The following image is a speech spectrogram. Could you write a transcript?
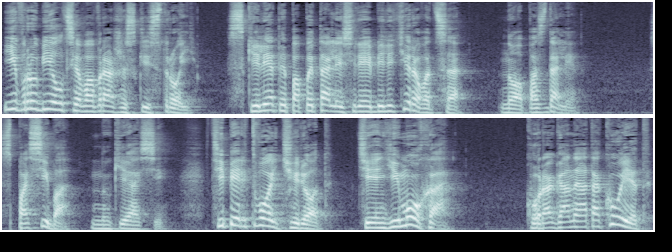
и врубился во вражеский строй. Скелеты попытались реабилитироваться, но опоздали. Спасибо, Нукиаси. Теперь твой черед. Тень и муха. Кураганы атакует.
